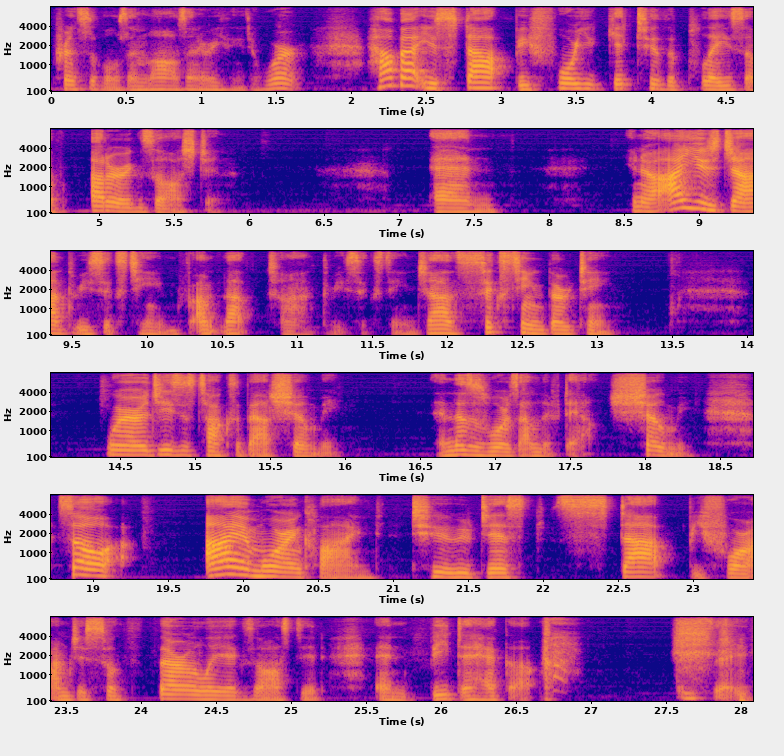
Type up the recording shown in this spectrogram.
principles and laws and everything to work. How about you stop before you get to the place of utter exhaustion? And you know, I use John 3:16. I'm um, not John 3:16, John 16:13, where Jesus talks about show me. And those are words I lift out. Show me. So I am more inclined to just stop before I'm just so thoroughly exhausted and beat the heck up and say,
